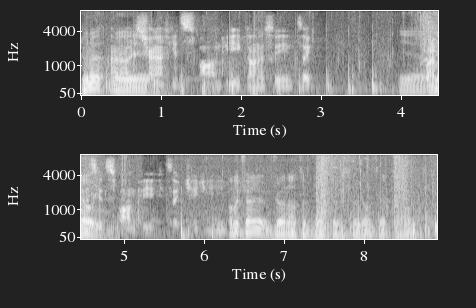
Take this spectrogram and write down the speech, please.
You wanna? I don't know. wait, Just try not to get spawn peaked. Honestly, it's like yeah. one of Yo, us gets spawn peaked. It's like GG. I'm gonna try to drone out the objectives so I don't get swamped.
